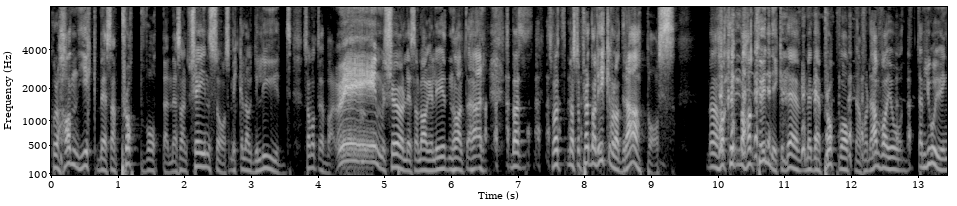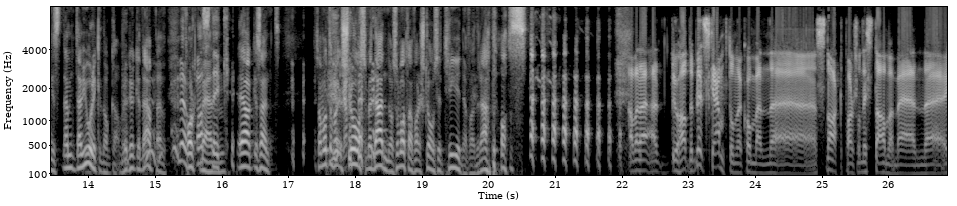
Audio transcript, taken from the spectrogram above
hvor han gikk med sånn prop-våpen, med sånn chainsaw som ikke lagde lyd. Så han måtte bare sjøl liksom lage lyden og alt det her. Men så, men så prøvde han likevel å drepe oss. Men han, kunne, men han kunne, ikke det med det proppvåpenet, for de, jo, de, gjorde ingen, de, de, gjorde ikke noe. For de kunne ikke drepe folk med den. Ja, ikke sant? Så han måtte slås med den, og så måtte han slås i trynet for å drepe oss. Ja, men Du hadde blitt skremt om det kom en uh, snart pensjonistdame med en uh,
